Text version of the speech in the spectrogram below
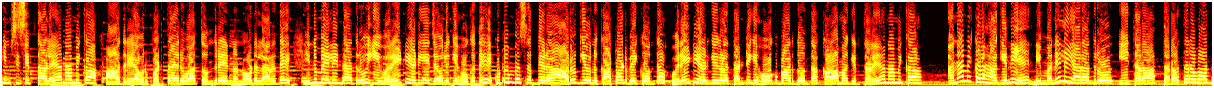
ಹಿಂಸಿಸುತ್ತಾಳೆ ಅನಾಮಿಕ. ಆದ್ರೆ ಅವರು ಪಡ್ತಾ ಇರುವ ತೊಂದರೆಯನ್ನು ನೋಡಲಾರದೆ, ಇನ್ನು ಮೇಲಿಂದಾದ್ರೂ ಈ ವೆರೈಟಿ ಅಡಿಗೆ ಜೌಲಿಗೆ ಹೋಗದೆ ಕುಟುಂಬ ಸಭ್ಯರ ಆರೋಗ್ಯವನ್ನು ಕಾಪಾಡಬೇಕು ಅಂತ ವೆರೈಟಿ ಅಡಿಗೆಗಳ ತಂಟಿಗೆ ಹೋಗಬಾರದು ಅಂತ ಕಾಮಾಗಿರ್ತಾಳೆ ಅನಾಮಿಕ. ಅನಾಮಿಕಳ ಹಾಗೇನೆ ನಿಮ್ ಮನೇಲಿ ಯಾರಾದ್ರೂ ಈ ತರ ತರ ತರವಾದ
